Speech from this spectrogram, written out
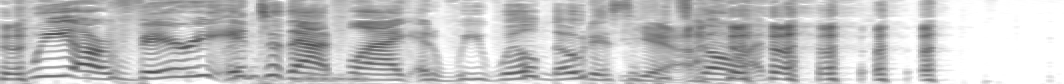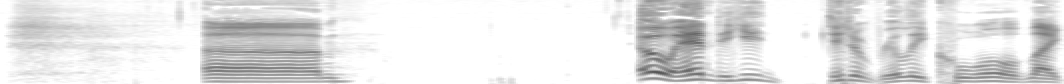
we are very into that flag, and we will notice if Yeah. it's gone. Um. Oh, and he did a really cool like.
